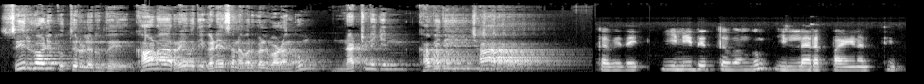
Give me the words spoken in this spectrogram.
சீர்காழி புத்திரிலிருந்து காணா ரேவதி கணேசன் அவர்கள் வழங்கும் நட்டினியின் கவிதை கவிதை இனிது துவங்கும் இல்லற பயணத்தின்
